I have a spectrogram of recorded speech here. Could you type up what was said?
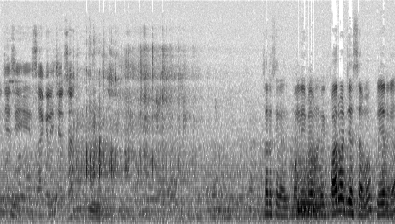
ఏర్పాటు చేసి సహకరించారు సార్. సరే సరే అది మళ్ళీ మేము మీకు ఫార్వర్డ్ చేస్తాము క్లియర్గా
